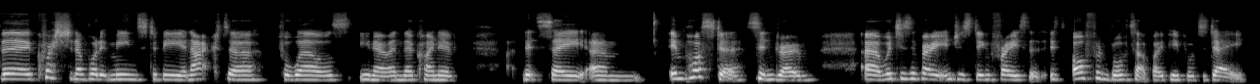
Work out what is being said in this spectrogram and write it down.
the question of what it means to be an actor for Welles, you know, and the kind of, let's say, um, imposter syndrome. Uh, which is a very interesting phrase that is often brought up by people today.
